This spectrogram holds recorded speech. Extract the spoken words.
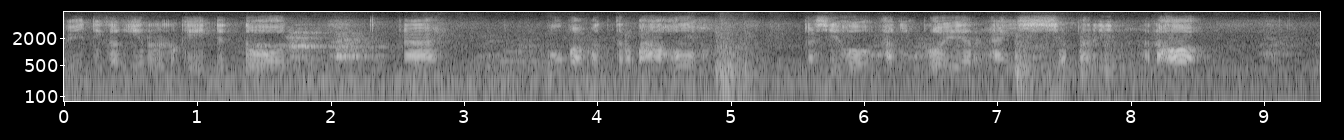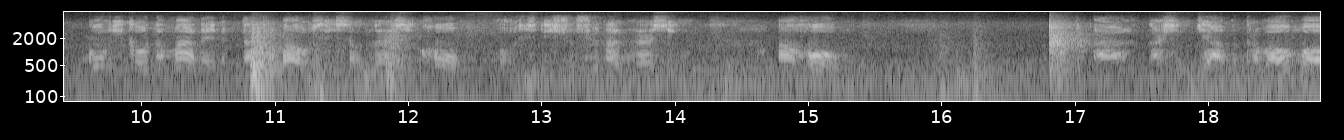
pwede kang i-relocated doon. Ah, upang magtrabaho. Kasi ho, ang employer ay siya pa rin. Ano ho? Kung ikaw naman ay nagtatrabaho sa isang nursing home o institutional nursing ah, home, ah, nursing job ang trabaho mo,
